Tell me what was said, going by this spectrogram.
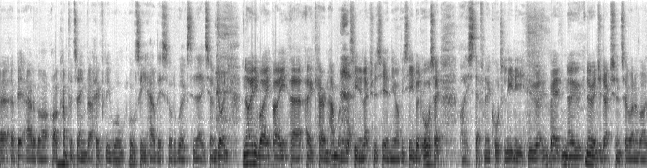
uh, a bit out of our, our comfort zone, but hopefully we'll we'll see how this sort of works today. So I'm joined not only by, by uh, Karen Humm, one of the senior lecturers here in the RVC, but also by Stefano Cortellini, who bears no no introduction, so one of our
